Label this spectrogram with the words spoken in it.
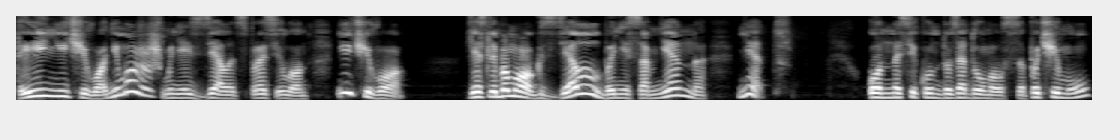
«Ты ничего не можешь мне сделать?» — спросил он. «Ничего. Если бы мог, сделал бы, несомненно. Нет». Он на секунду задумался. «Почему?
